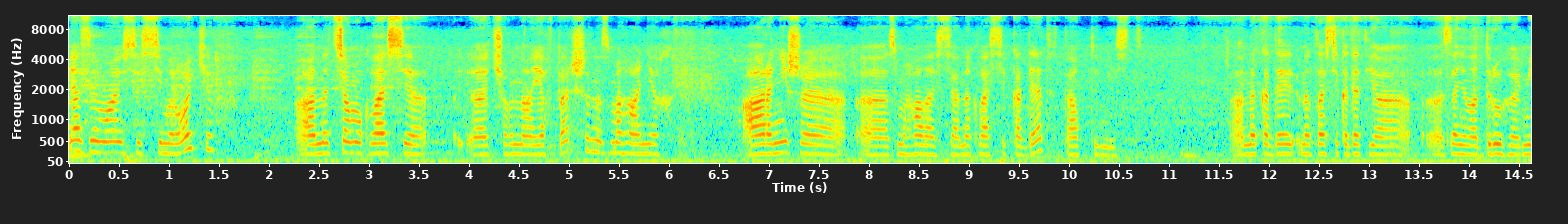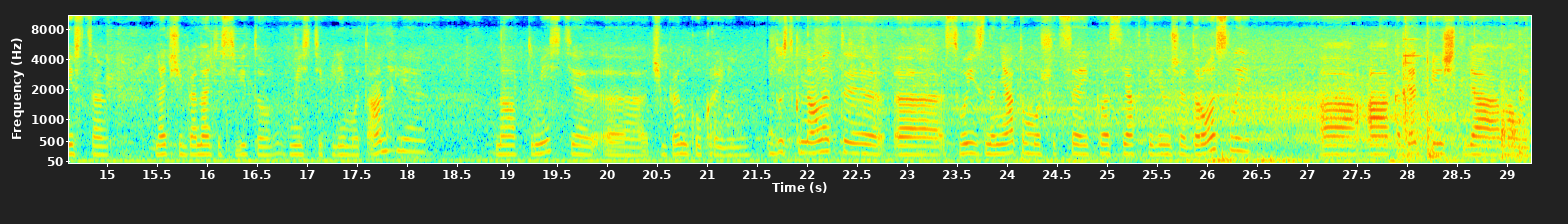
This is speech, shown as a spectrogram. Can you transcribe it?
Я займаюся 7 років. На цьому класі е, човна я вперше на змаганнях, а раніше е, змагалася на класі кадет та оптиміст. На, каде- на класі кадет я е, зайняла друге місце на чемпіонаті світу в місті Плімут, Англія. На оптимісті е, чемпіонка України. Вдосконалити е, свої знання, тому що цей клас яхти він вже дорослий, а, кадет більш для малих.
